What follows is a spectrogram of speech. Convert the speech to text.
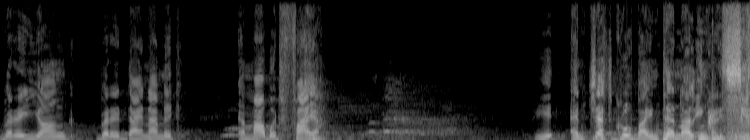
very young, very dynamic, a man with fire. And church growth by internal increase.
